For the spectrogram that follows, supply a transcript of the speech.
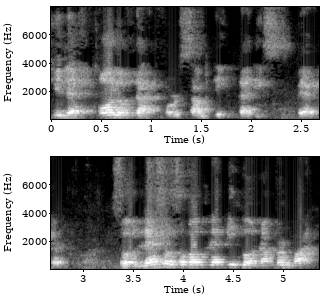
He left all of that for something that is better. So, lessons about letting go. Number one,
